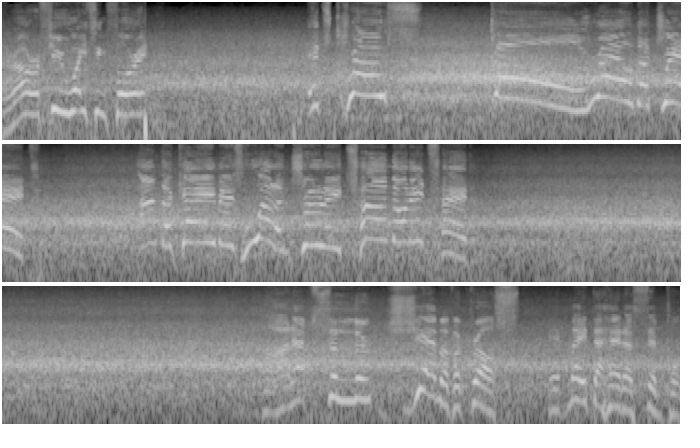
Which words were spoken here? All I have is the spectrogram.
There are a few waiting for it. It's Kroos! Madrid! And the game is well and truly turned on its head. Oh, an absolute gem of a cross. It made the header simple.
